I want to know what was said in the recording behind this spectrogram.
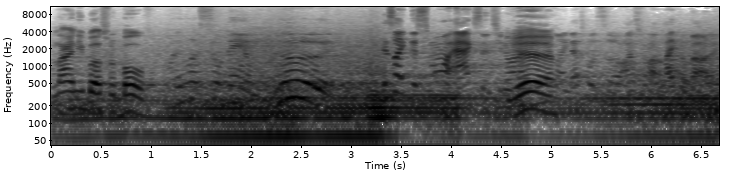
90 bucks for both. But it looks so damn good. It's like the small accents, you know what I Yeah. mean? Like that's what's so, that's what I like about it.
